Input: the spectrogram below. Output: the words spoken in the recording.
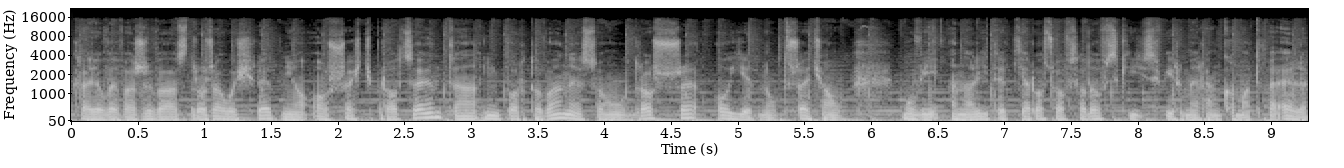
Krajowe warzywa zdrożały średnio o 6%, a importowane są droższe o 1 trzecią, mówi analityk Jarosław Sadowski z firmy Rankomat.pl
